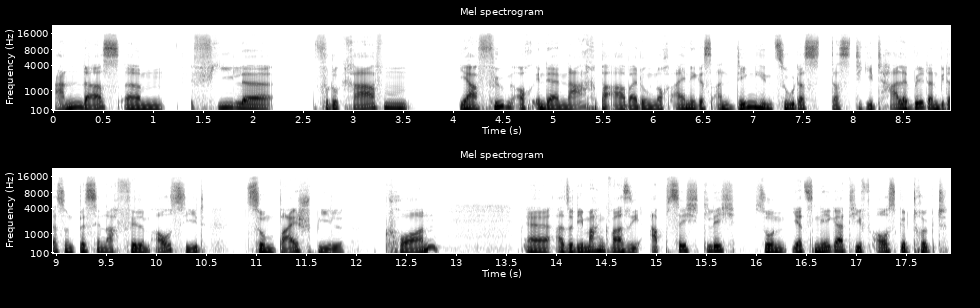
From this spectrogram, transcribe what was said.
anders. Ähm, viele Fotografen ja, fügen auch in der Nachbearbeitung noch einiges an Dingen hinzu, dass das digitale Bild dann wieder so ein bisschen nach Film aussieht zum Beispiel Korn. Äh, also die machen quasi absichtlich so ein jetzt negativ ausgedrückt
